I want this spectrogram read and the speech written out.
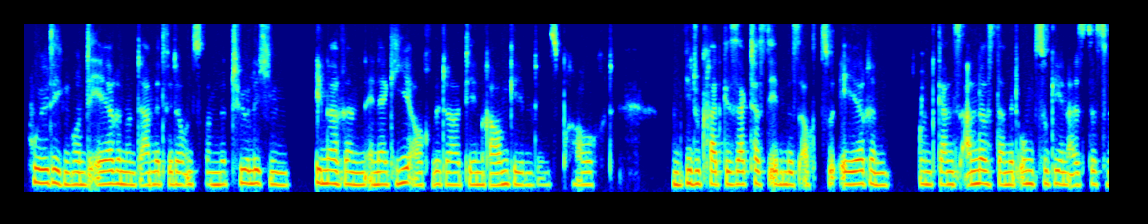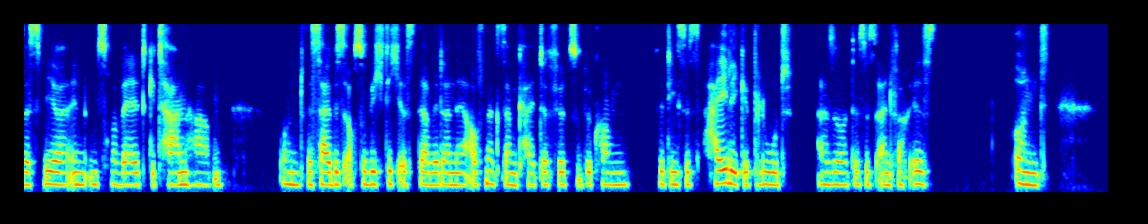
huldigen und ehren und damit wieder unserer natürlichen inneren Energie auch wieder den Raum geben, den es braucht. Und wie du gerade gesagt hast, eben das auch zu ehren und ganz anders damit umzugehen als das, was wir in unserer Welt getan haben und weshalb es auch so wichtig ist, da wieder eine Aufmerksamkeit dafür zu bekommen, für dieses heilige Blut, also dass es einfach ist. Und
